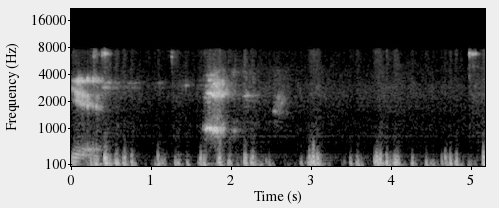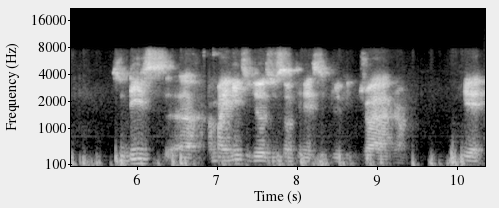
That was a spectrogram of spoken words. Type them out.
here. So this, uh, I might need to just do something else to do the diagram. Here.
